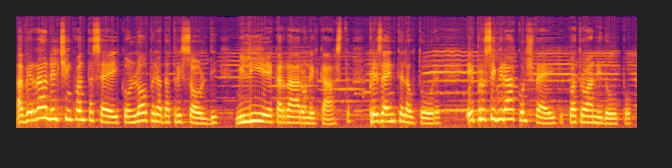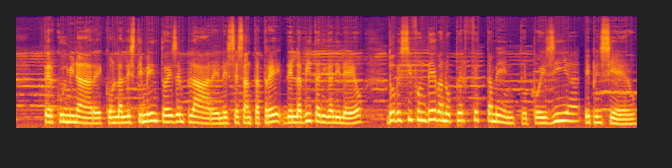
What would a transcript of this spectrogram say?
avverrà nel 1956 con l'opera da tre soldi, Millie e Carraro nel cast, presente l'autore, e proseguirà con Schweig quattro anni dopo, per culminare con l'allestimento esemplare nel 63 della vita di Galileo, dove si fondevano perfettamente poesia e pensiero,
